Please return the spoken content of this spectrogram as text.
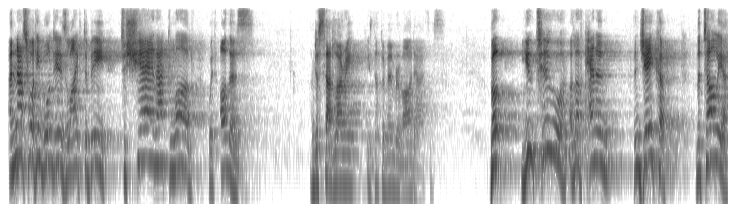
And that's what he wanted his life to be to share that love with others. I'm just sad Larry is not a member of our diocese. But you too, I love Kenan and Jacob, Natalia.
